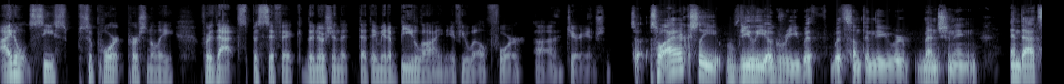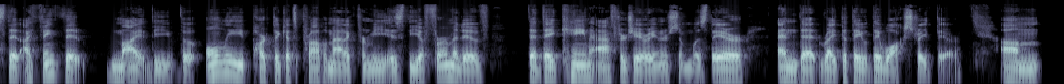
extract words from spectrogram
I don't see support personally for that specific the notion that that they made a beeline, if you will, for uh, Jerry Anderson. So, so I actually really agree with with something that you were mentioning, and that's that I think that my the the only part that gets problematic for me is the affirmative that they came after Jerry Anderson was there and that right that they they walked straight there. Um,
